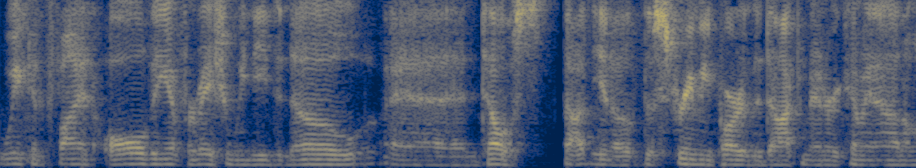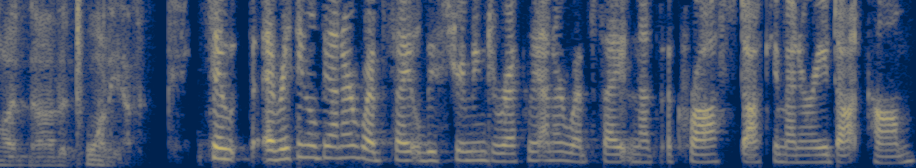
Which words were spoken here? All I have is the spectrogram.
we can find all the information we need to know and tell us about, you know, the streaming part of the documentary coming out on uh, the 20th. So everything will be on our website. We'll be streaming directly on our website, and that's acrossdocumentary.com.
